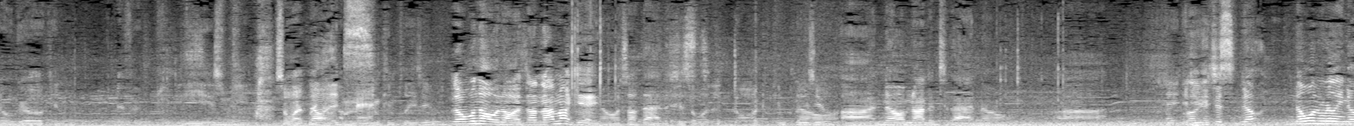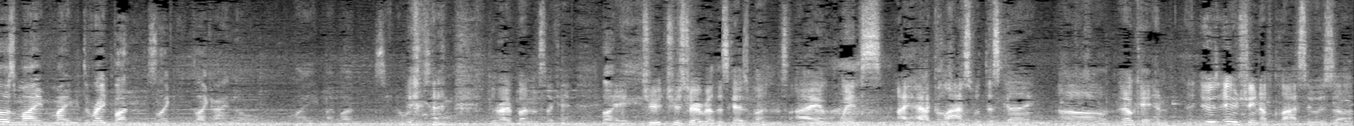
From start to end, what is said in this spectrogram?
no girl can ever please me. So what? No, Like a man can please you? no, well, no, no, it's not, I'm not gay. No, it's not that. It's just So what? A dog can no, please you? uh, no, I'm not into that. No. Uh, Hey, look, you- it's just no. No one really knows my, my the right buttons like like I know my, my buttons. You know what I'm saying? the right buttons. Okay. Hey, true, true story about this guy's buttons. I Uh, went. I had a class with this guy. Uh, okay, and it was interesting enough class. It was uh,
